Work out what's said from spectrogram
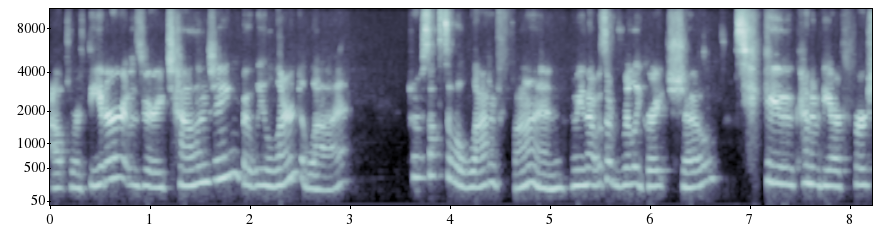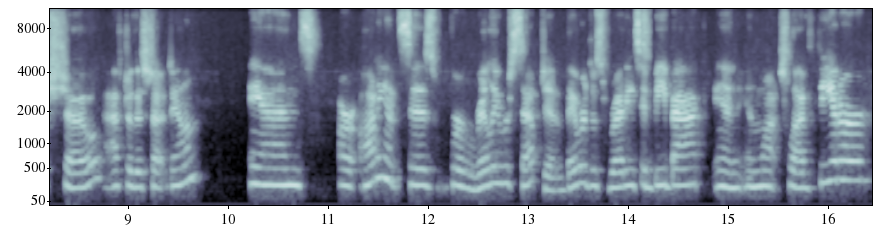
outdoor theater. It was very challenging, but we learned a lot. But it was also a lot of fun. I mean, that was a really great show to kind of be our first show after the shutdown. And our audiences were really receptive. They were just ready to be back and, and watch live theater,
